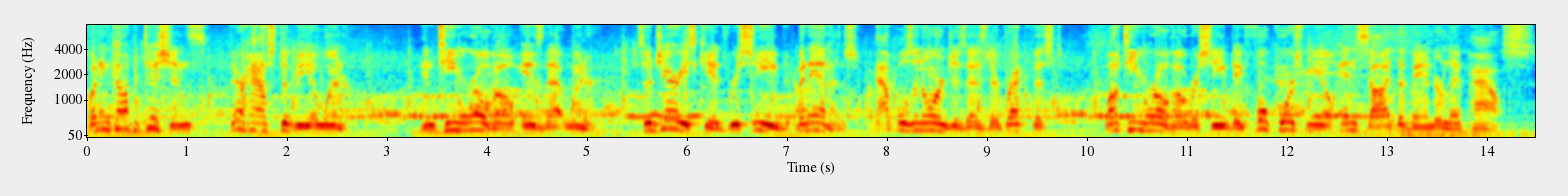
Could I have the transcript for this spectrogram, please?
But in competitions, there has to be a winner. And Team Rojo is that winner. So Jerry's kids received bananas, apples, and oranges as their breakfast, while Team Rojo received a full course meal inside the Vanderlip house.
